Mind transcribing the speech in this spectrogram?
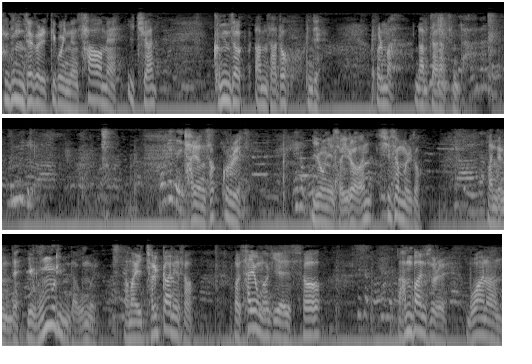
붉은색을 띠고 있는 사엄에 위치한 금석 암사도 이제 얼마 남지 않았습니다. 자연 석굴을 이용해서 이런 시설물도 만드는데 이게 우물입니다. 우물. 아마 이 절간에서 어, 사용하기 위해서 한반수를 모아놓은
